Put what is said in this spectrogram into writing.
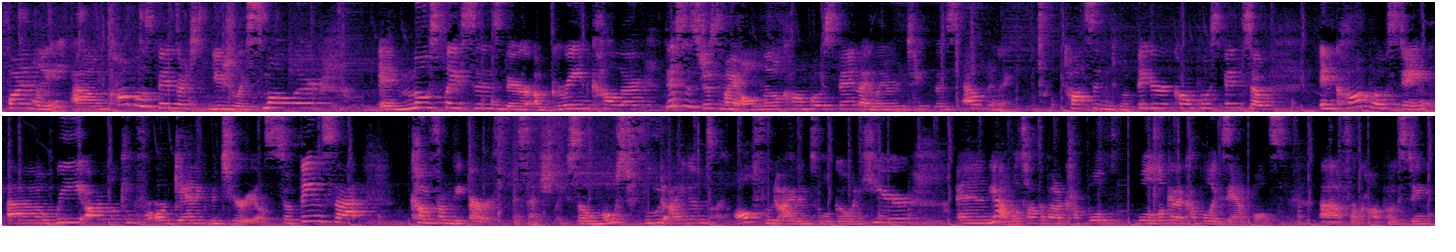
Finally, um, compost bins are usually smaller. In most places, they're a green color. This is just my own little compost bin. I later take this out and I toss it into a bigger compost bin. So in composting, uh, we are looking for organic materials. So things that come from the earth, essentially. So most food items, all food items will go in here. And yeah, we'll talk about a couple, we'll look at a couple examples uh, for composting,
